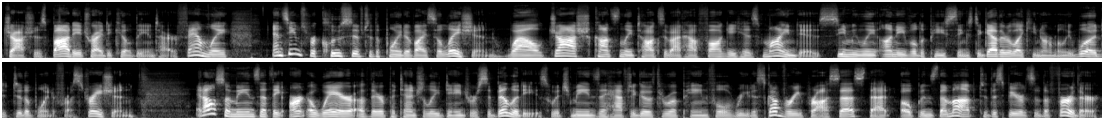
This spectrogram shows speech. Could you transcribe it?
Josh's body tried to kill the entire family, and seems reclusive to the point of isolation, while Josh constantly talks about how foggy his mind is, seemingly unable to piece things together like he normally would, to the point of frustration. It also means that they aren't aware of their potentially dangerous abilities, which means they have to go through a painful rediscovery process that opens them up to the spirits of the further,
